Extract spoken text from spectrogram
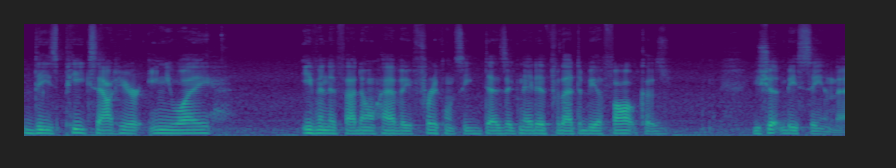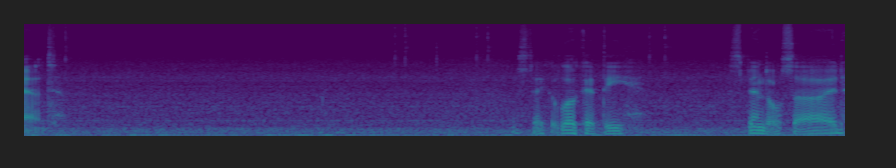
these peaks out here anyway even if I don't have a frequency designated for that to be a fault because you shouldn't be seeing that. Let's take a look at the spindle side,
